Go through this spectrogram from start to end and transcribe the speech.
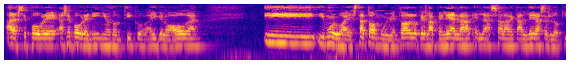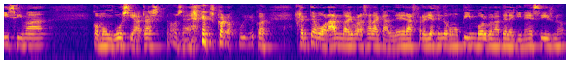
a ese pobre, a ese pobre niño tontico ahí que lo ahogan. Y, y muy guay, está todo muy bien, todo lo que es la pelea en la, en la sala de calderas es loquísima, como un Gusia casi, ¿no? O sea, es con, los, con, gente volando ahí por la sala de calderas, Freddy haciendo como pinball con la telequinesis, ¿no?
